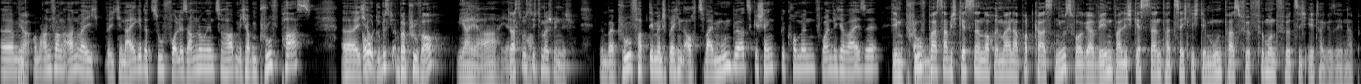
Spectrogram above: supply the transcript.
ähm, ja. von Anfang an, weil ich, ich neige dazu, volle Sammlungen zu haben. Ich habe einen Proof Pass. Äh, oh, hab, du bist bei Proof auch? Ja, ja, ja. Das wusste ich zum Beispiel nicht. Bin bei Proof, habe dementsprechend auch zwei Moonbirds geschenkt bekommen, freundlicherweise. Den Proof Pass ähm, habe ich gestern noch in meiner Podcast News Folge erwähnt, weil ich gestern tatsächlich den Moonpass für 45 Ether gesehen habe.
